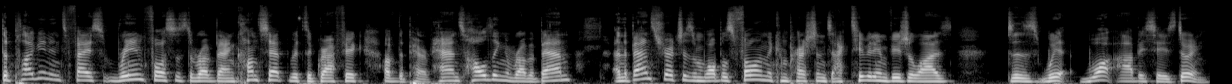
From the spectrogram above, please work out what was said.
the plugin interface reinforces the rubber band concept with the graphic of the pair of hands holding a rubber band, and the band stretches and wobbles following the compression's activity and visualizes what RBC is doing.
